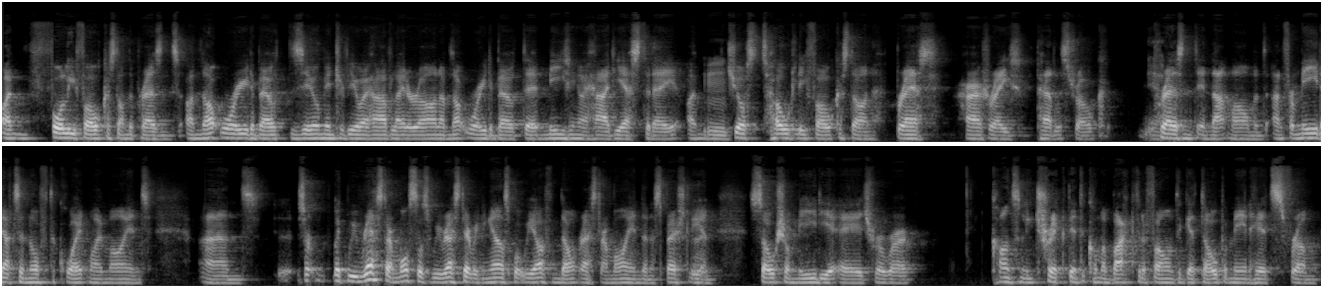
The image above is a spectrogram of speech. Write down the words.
I'm fully focused on the present. I'm not worried about the Zoom interview I have later on. I'm not worried about the meeting I had yesterday. I'm mm. just totally focused on breath, heart rate, pedal stroke, yeah. present in that moment. And for me, that's enough to quiet my mind and uh, so like we rest our muscles we rest everything else but we often don't rest our mind and especially in social media age where we're constantly tricked into coming back to the phone to get dopamine hits from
